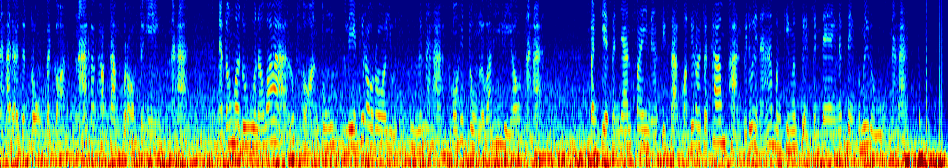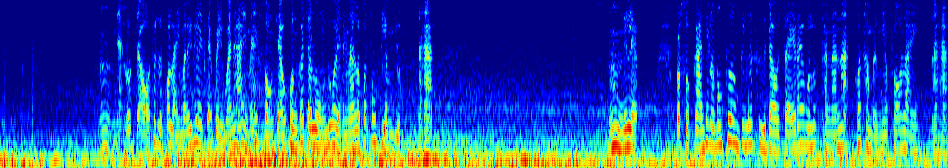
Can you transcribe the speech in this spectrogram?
นะคะเดี๋ยวจะตรงไปก่อนนะ ก็ขับตามกรอบตัวเองนะคะแต่ต้องมาดูนะว่าลูกศรตรงเลนที่เรารออยู่ตรงพื้นนะคะเขาให้ตรงหรือว่าให้เลี้ยวนะคะ สังเกตสัญญาณไฟเหนือศีรษะก่อนที่เราจะข้ามผ่านไปด้วยนะ บางทีมันเปลี่ยนเป็นแดงนักเรียนก็ไม่รู้นะคะ รถจะออกถ้าเกิดเขาไหลมาเรื่อยๆแต่เบรกไว้ให้ไหมสองแถวคนก็จะลงด้วยดังนั้นเราก็ต้องเตรียมหยุดนะคะ อืมนี่แหละ ประสบการณ์ที่เราต้องเพิ่มขึ้นก็คือเดาใจได้ว่ารถคันนั้นอะเขาทำแบบนี้เพราะอะไรนะคะ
